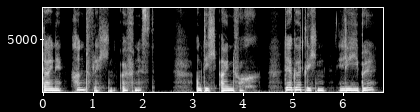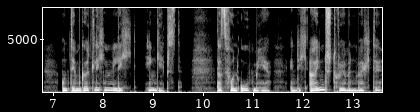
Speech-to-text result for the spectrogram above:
deine Handflächen öffnest und dich einfach der göttlichen Liebe und dem göttlichen Licht hingibst, das von oben her in dich einströmen möchte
